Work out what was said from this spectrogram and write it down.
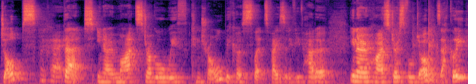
jobs Okay. that, you know, might struggle with control because let's face it, if you've had a, you know, high stressful job, exactly,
